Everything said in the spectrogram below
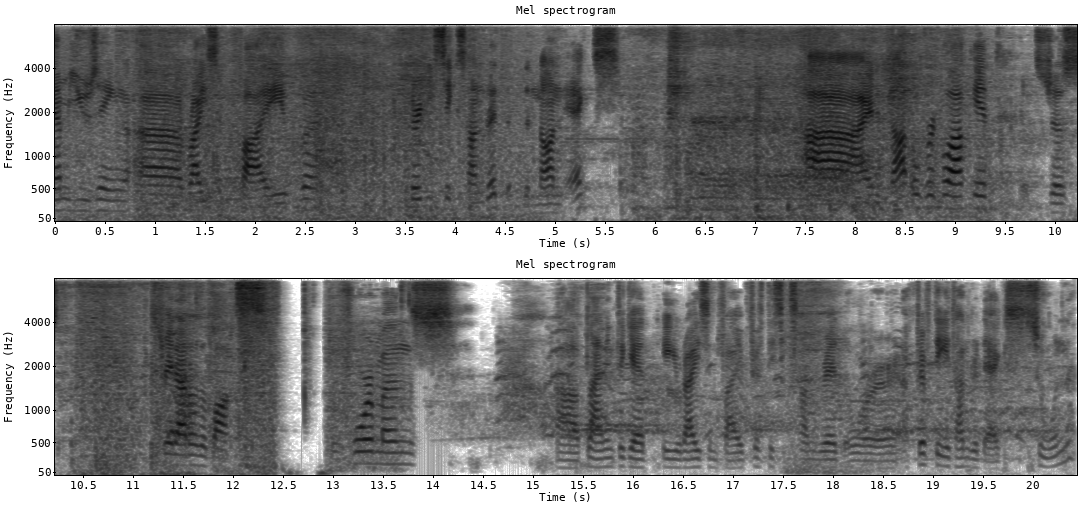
am using uh, Ryzen 5 3600, the non-X. I did not overclock it. It's just straight out of the box performance. Uh, planning to get a Ryzen 5 5600 or a 5800X soon.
